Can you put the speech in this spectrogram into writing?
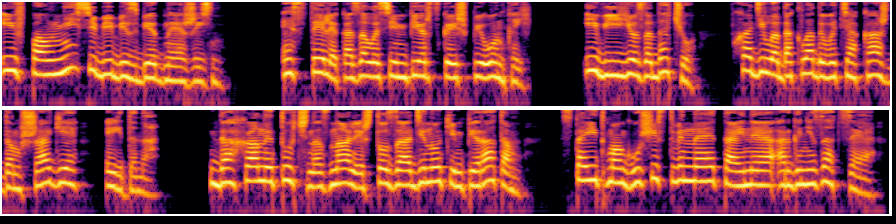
и вполне себе безбедная жизнь? Эстель оказалась имперской шпионкой, и в ее задачу входило докладывать о каждом шаге Эйдена. Даханы точно знали, что за одиноким пиратом стоит могущественная тайная организация —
